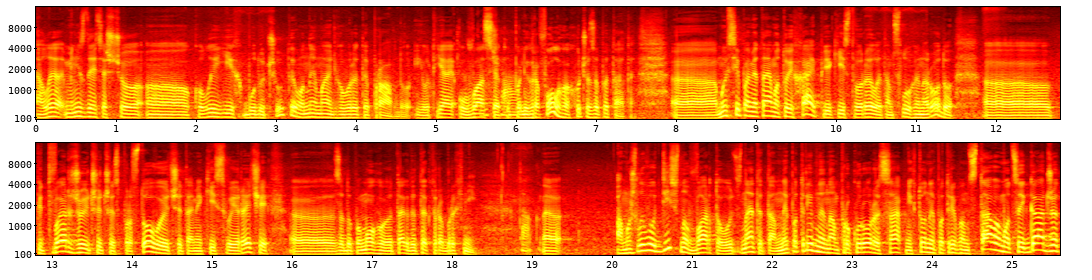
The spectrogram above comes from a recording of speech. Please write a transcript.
але мені здається, що е, коли їх будуть чути, вони мають говорити правду. І от я у вас, як у поліграфолога, хочу запитати. Е, ми всі пам'ятаємо той хайп, який створили там слуги народу, е, підтверджуючи чи спростовуючи там якісь свої речі е, за допомогою так детектора брехні. Так. А можливо, дійсно варто, от знаєте, там не потрібні нам прокурори САП, ніхто не потрібен. Ставимо цей гаджет,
